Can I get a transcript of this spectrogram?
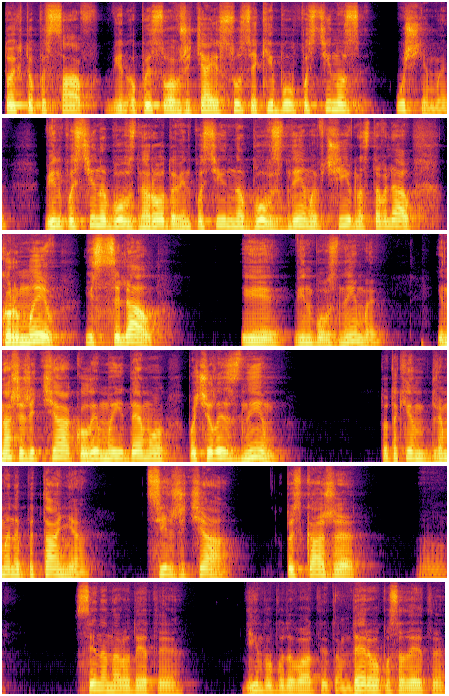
той, хто писав, він описував життя Ісуса, який був постійно з учнями. Він постійно був з народом, він постійно був з ними, вчив, наставляв, кормив, ісцеляв. І він був з ними. І наше життя, коли ми йдемо, почали з ним, то таке для мене питання, ціль життя. Хтось каже, е, сина народити, дім побудувати, там дерево посадити,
